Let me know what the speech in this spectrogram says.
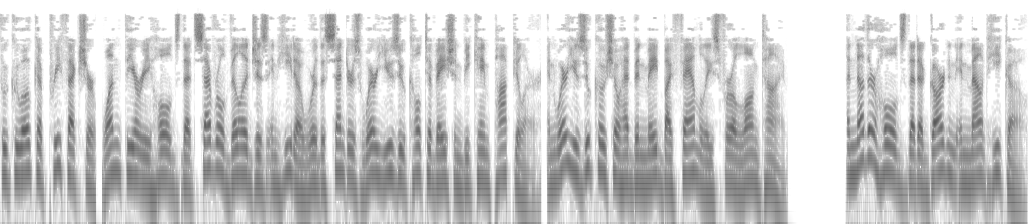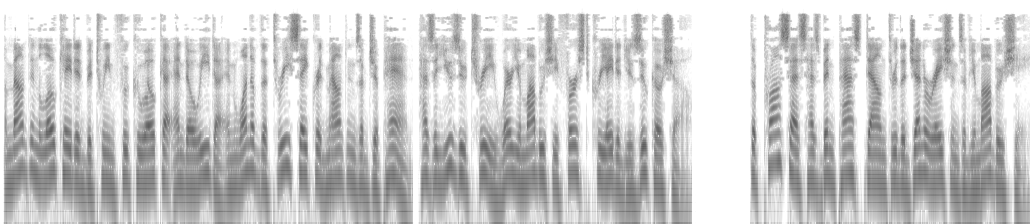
Fukuoka Prefecture. One theory holds that several villages in Hita were the centers where yuzu cultivation became popular, and where Yuzukosho had been made by families for a long time. Another holds that a garden in Mount Hiko, a mountain located between Fukuoka and Oita and one of the three sacred mountains of Japan, has a yuzu tree where Yamabushi first created Yuzukosho. The process has been passed down through the generations of Yamabushi.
